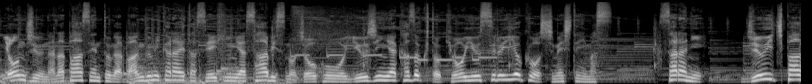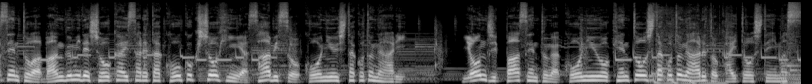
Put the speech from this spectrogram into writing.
47%が番組から得た製品やサービスの情報を友人や家族と共有する意欲を示しています。さらに11%は番組で紹介された広告商品やサービスを購入したことがあり40%が購入を検討したことがあると回答しています。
